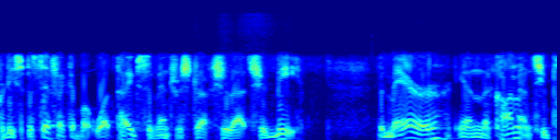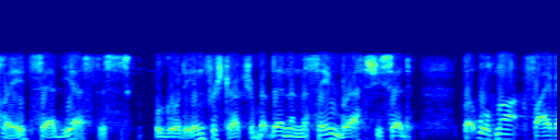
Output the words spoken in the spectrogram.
pretty specific about what types of infrastructure that should be. The mayor, in the comments you played, said, yes, this will go to infrastructure, but then in the same breath, she said, but we'll knock 5%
